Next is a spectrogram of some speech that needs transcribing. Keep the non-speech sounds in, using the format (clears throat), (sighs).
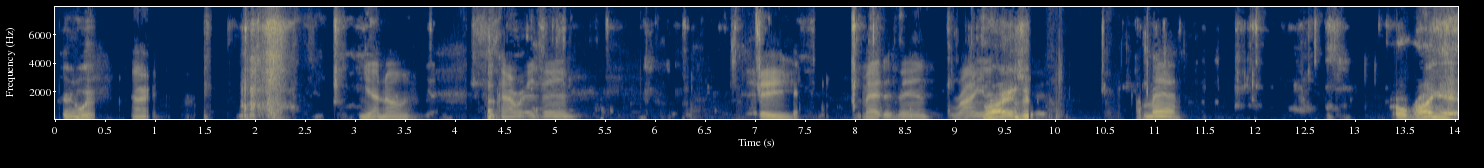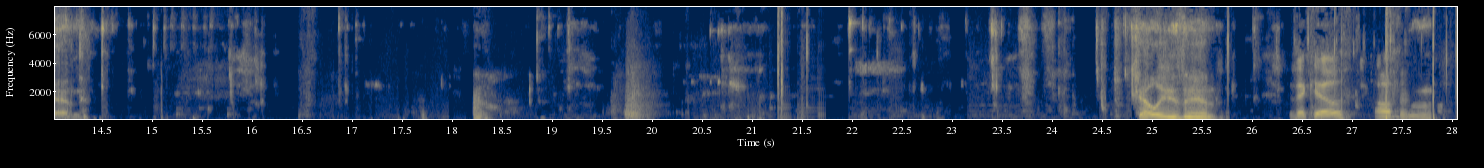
All right. Yeah, no. So Conrad's in. Hey. Matt is in. Ryan. Ryan's in. Man. O'Brien. Kelly's in. Is that Kel? Awesome. Mm-hmm.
